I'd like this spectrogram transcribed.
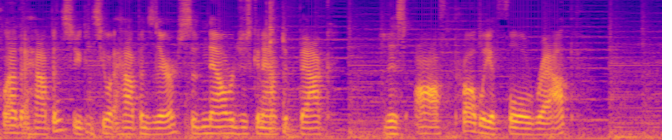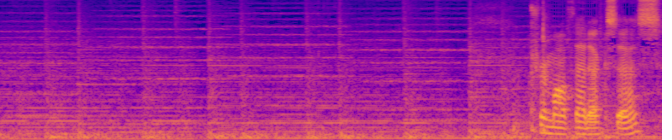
glad that happened, so you can see what happens there. So now we're just gonna have to back this off, probably a full wrap. Trim off that excess.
